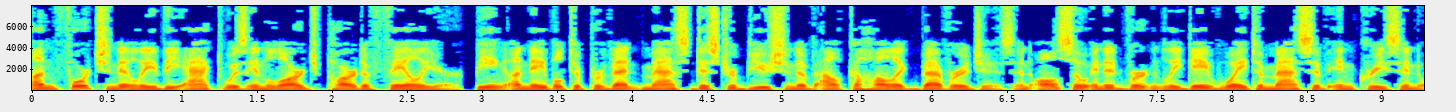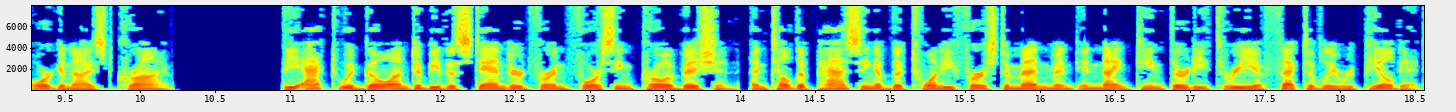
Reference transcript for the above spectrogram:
Unfortunately the act was in large part a failure, being unable to prevent mass distribution of alcoholic beverages and also inadvertently gave way to massive increase in organized crime. The act would go on to be the standard for enforcing prohibition, until the passing of the 21st Amendment in 1933 effectively repealed it.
